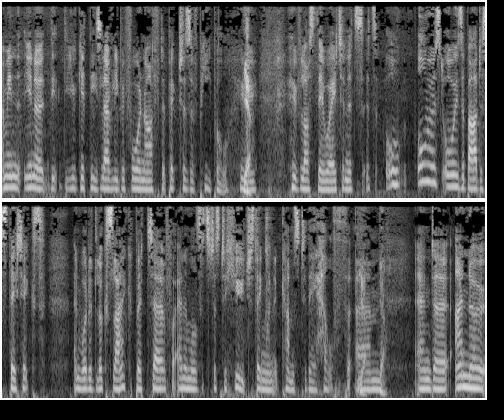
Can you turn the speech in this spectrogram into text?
I mean, you know, th- you get these lovely before and after pictures of people who Yeah. who've lost their weight, and it's it's al- almost always about aesthetics and what it looks like. But uh, for animals, it's just a huge thing when it comes to their health. Yeah, yeah. And uh, I know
